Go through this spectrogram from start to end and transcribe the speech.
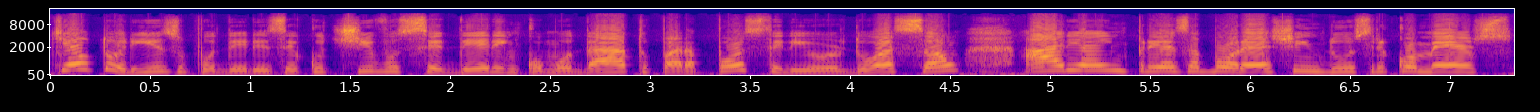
que autoriza o Poder Executivo ceder em comodato para posterior doação área à empresa Boreste Indústria e Comércio.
